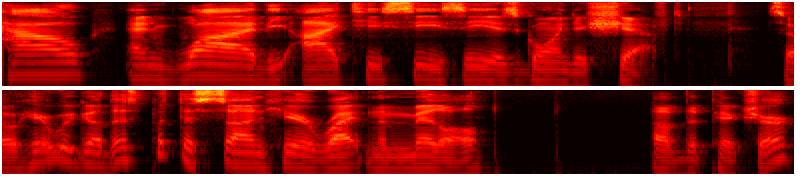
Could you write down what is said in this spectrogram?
how and why the ITCZ is going to shift. So here we go. Let's put the sun here right in the middle of the picture.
